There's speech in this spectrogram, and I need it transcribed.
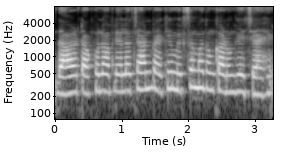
डाळ टाकून आपल्याला छानपैकी मिक्सरमधून काढून घ्यायचे आहे.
